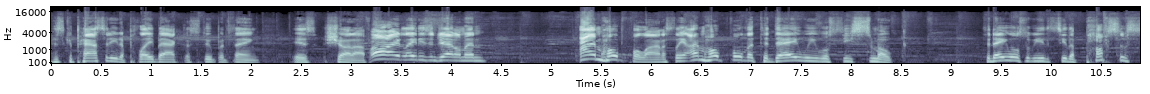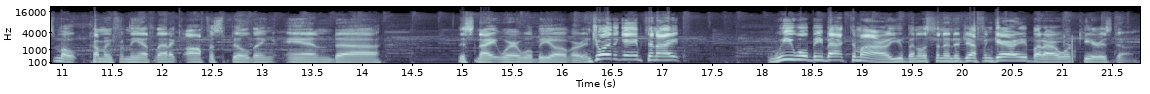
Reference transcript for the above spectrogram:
His capacity to play back the stupid thing is shut off. All right, ladies and gentlemen, I'm hopeful, honestly. I'm hopeful that today we will see smoke. Today we'll see the puffs of smoke coming from the Athletic office building, and uh, this night where will be over. Enjoy the game tonight. We will be back tomorrow. You've been listening to Geoff and Gary, but our work here is done.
